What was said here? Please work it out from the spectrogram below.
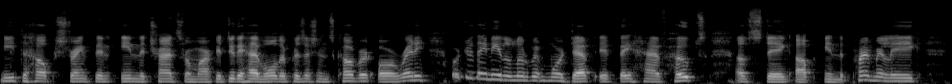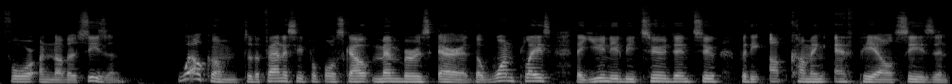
need to help strengthen in the transfer market? Do they have all their positions covered already, or do they need a little bit more depth if they have hopes of staying up in the Premier League for another season? Welcome to the Fantasy Football Scout members area, the one place that you need to be tuned into for the upcoming FPL season.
